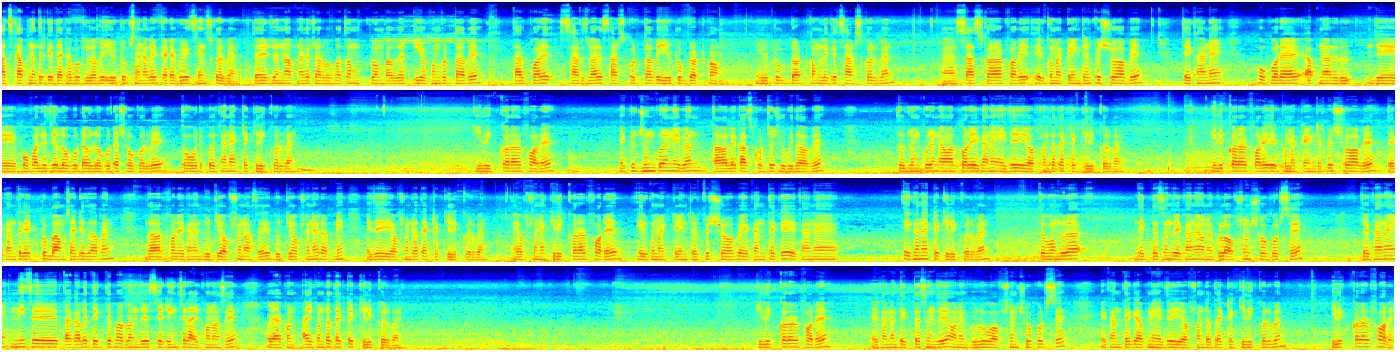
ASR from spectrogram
আজকে আপনাদেরকে দেখাবো কীভাবে ইউটিউব চ্যানেলের ক্যাটাগরি চেঞ্জ করবেন। তো এর জন্য আপনাকে সর্বপ্রথম ক্রোম ব্রাউজারটি ওপেন করতে হবে। তারপরে সার্চ বারে সার্চ করতে হবে YouTube dot com. YouTube dot com লিখে সার্চ করবেন। সার্চ করার পরে এরকম একটা ইন্টারফেস শো হবে। তো এখানে উপরে আপনার যে প্রোফাইলে যে লোগোটা ওই লোগোটা শো করবে। তো ওই- ওইখানে একটা ক্লিক করবেন। ক্লিক করার পরে একটু জুম করে নেবেন, তাহলে কাজ করতে সুবিধা হবে। তো জুম করে নেওয়ার পরে এখানে এই যে এই অপশনটাতে একটা ক্লিক করবেন। ক্লিক করার পরে এরকম একটা ইন্টারফেস শো হবে। তো এখান থেকে একটু বাম সাইডে যাবেন। যাওয়ার পরে এখানে দুটি অপশন আছে। দুটি অপশনের আপনি এই যে এই অপশনটাতে একটা ক্লিক করবেন। এই অপশনে ক্লিক করার পরে এরকম একটা ইন্টারফেস শো হবে। এখান থেকে এখানে এখানে একটা ক্লিক করবেন। তো বন্ধুরা, দেখতেছেন যে এখানে অনেকগুলো অপশন শো করছে। তো এখানে নিচে তাকালে দেখতে পাবেন যে সেটিংসের আইকন আছে। ওই আইকন আইকনটাতে একটা ক্লিক করবেন। ক্লিক করার পরে এখানে দেখতেছেন যে অনেকগুলো অপশন শো করছে। এখান থেকে আপনি এই যে এই অপশনটাতে একটা ক্লিক করবেন। ক্লিক করার পরে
